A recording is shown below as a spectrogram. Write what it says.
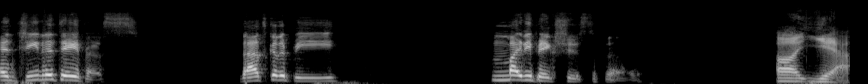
and Geena Davis, that's going to be mighty big shoes to fill. Uh, yeah.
